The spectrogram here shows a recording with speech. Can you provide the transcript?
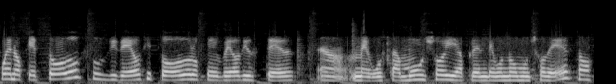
Bueno, que todos sus videos y todo lo que veo de usted ah, me gusta mucho y aprende uno mucho de eso.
